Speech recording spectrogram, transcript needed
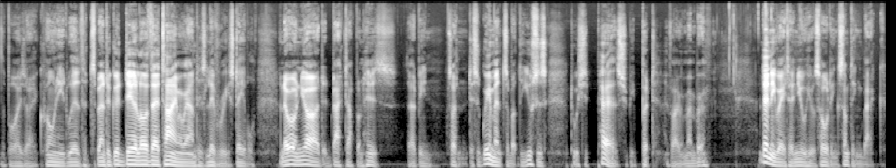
The boys I cronied with had spent a good deal of their time around his livery stable, and their own yard had backed up on his. There had been certain disagreements about the uses to which his pairs should be put, if I remember. At any rate, I knew he was holding something back.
